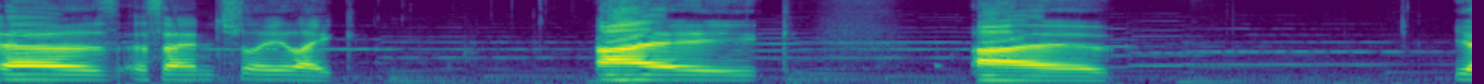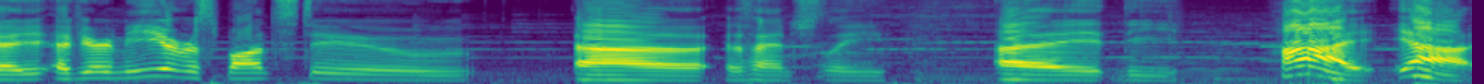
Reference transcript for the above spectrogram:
as essentially like I uh yeah if your immediate response to uh essentially uh the hi yeah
